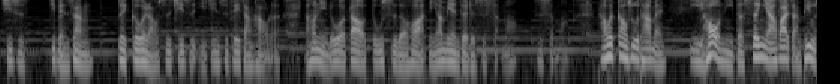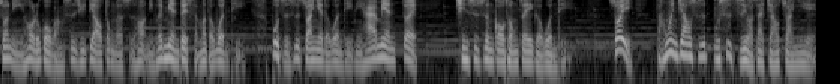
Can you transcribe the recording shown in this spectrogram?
其实基本上对各位老师其实已经是非常好了。然后你如果到都市的话，你要面对的是什么？是什么？他会告诉他们以后你的生涯发展，譬如说你以后如果往市区调动的时候，你会面对什么的问题？不只是专业的问题，你还要面对亲师生沟通这一个问题。所以访问教师不是只有在教专业，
